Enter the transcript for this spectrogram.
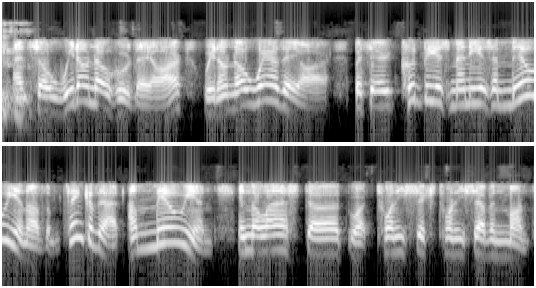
and so we don't know who they are. We don't know where they are. But there could be as many as a million of them. Think of that. A million in the last, uh, what, 26, 27 months.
